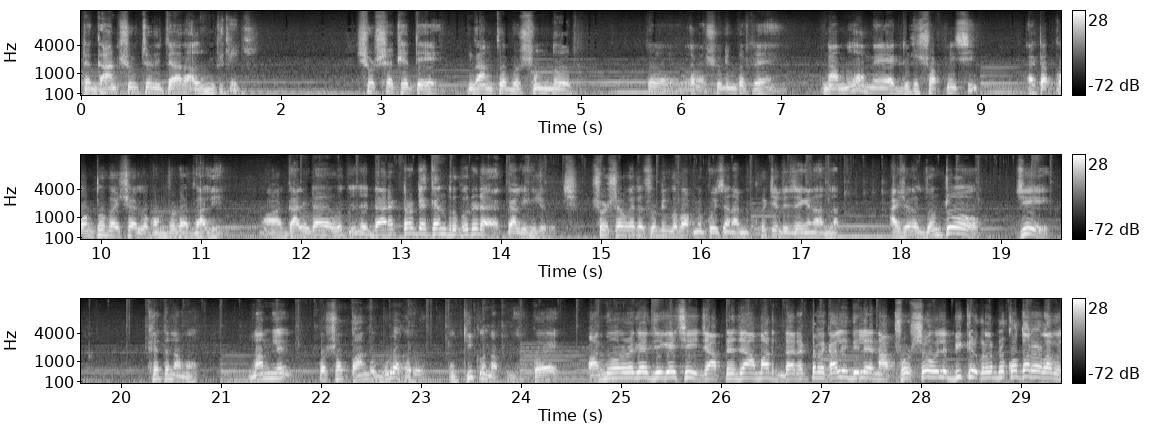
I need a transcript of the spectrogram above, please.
একটা গান সুচরিতা আর আলমগীরের সর্ষে খেতে গান করব সুন্দর। তো ওরা শুটিং করতে নামলো আমি এক দুটো শট নিছি। একটা কণ্ঠ বাইসা এলো কণ্ঠটা গালি। আর গালিটা হচ্ছে যে ডাইরেক্টরকে কেন্দ্র করে এটা গালিগুলি করছে সর্ষে খেতে শুটিং করব, আপনি কইছেন, আমি খুঁজে টেছে এখানে আনলাম। আইসা জন্টু, জি, খেতে নামো। নামলে সব ভাঙ্গ গুড়া করো। কি কোন আপনি? কয়ে আমি আগে জিগেছি যে আপনি যে আমার ডাইরেক্টরে গালি দিলেন আপ সর্ষে হইলে বিক্রি করলাম আপনার কত টাকা লাগবে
